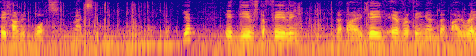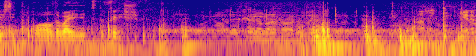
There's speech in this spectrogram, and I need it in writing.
800 watts maximum. Yet it gives the feeling that I gave everything and that I raced it all the way to the finish. ¿Tienen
